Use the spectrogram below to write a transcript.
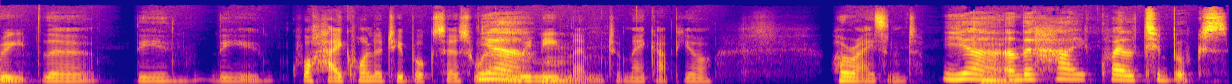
read the the the qu- high quality books as well. Yeah. And we need them to make up your horizon. Yeah, and the high quality books.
